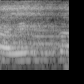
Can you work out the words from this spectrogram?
esta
